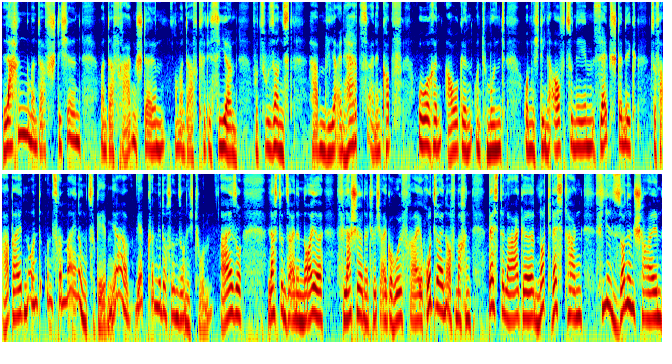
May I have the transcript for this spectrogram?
lachen, man darf sticheln, man darf Fragen stellen und man darf kritisieren. Wozu sonst haben wir ein Herz, einen Kopf Ohren, Augen und Mund, um nicht Dinge aufzunehmen, selbstständig zu verarbeiten und unsere Meinung zu geben. Ja, wer können wir doch so und so nicht tun. Also lasst uns eine neue Flasche, natürlich alkoholfrei, Rotwein aufmachen, beste Lage, Nordwesthang, viel Sonnenschein,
